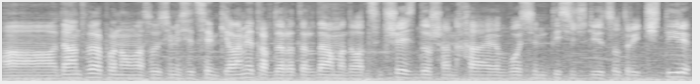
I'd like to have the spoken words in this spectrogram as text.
А, До Антверпена у нас 87 километров, до Роттердама 26, до Шанхая 8934.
